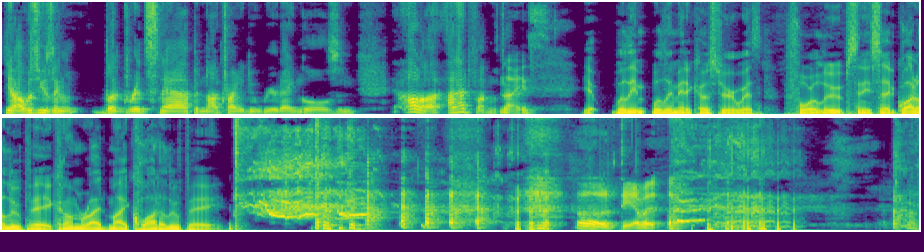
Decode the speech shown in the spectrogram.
You know, I was using the grid snap and not trying to do weird angles, and I don't know. I had fun with it. Nice. Yeah, Willie Willie made a coaster with four loops, and he said, "Guadalupe, come ride my Guadalupe." Oh, damn it. Yeah, Post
